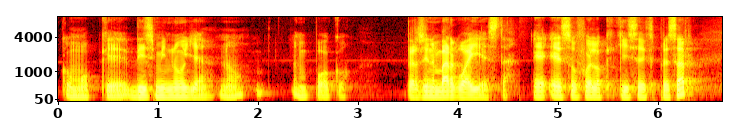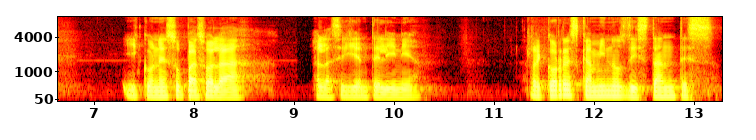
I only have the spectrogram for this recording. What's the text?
como que disminuya, ¿no? Un poco. Pero sin embargo, ahí está. E, eso fue lo que quise expresar. Y con eso paso a la, a la siguiente línea. Recorres caminos distantes,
